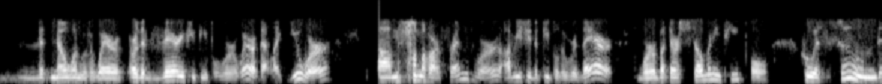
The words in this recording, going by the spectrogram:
that no one was aware of, or that very few people were aware of that. Like you were, um, some of our friends were, obviously the people who were there were, but there are so many people who assumed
